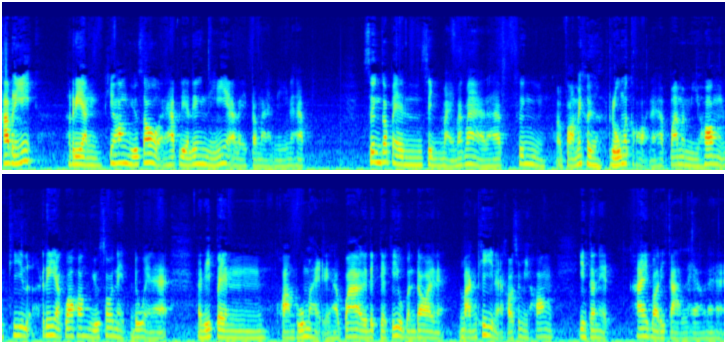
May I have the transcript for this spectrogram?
คาบนี้เรียนที่ห้อง USO นะครับ เรียนเรื่องนี้อะไรประมาณนี้นะครับ ซึ่งก็เป็นสิ่งใหม่มากๆนะครับ ซึ่งฟอร์มไม่เคยรู้มาก่อนนะครับ ว่ามันมีห้องที่เรียกว่าห้อง Usernet ด้วยนะฮะอันนี้เป็นความรู้ใหม่เลยครับ ว่าเด็กๆที่อยู่บนดอยเนี่ยบางที่เนี่ยเขาจะมีห้องอินเทอร์เน็ตให้บริการแล้วนะฮะ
